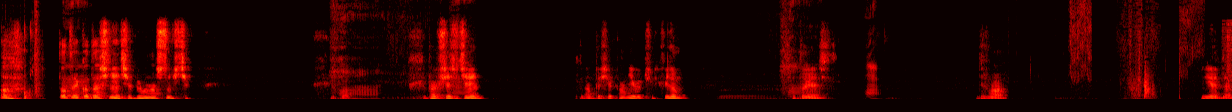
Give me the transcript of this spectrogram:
O, to tylko daśnięcie było na szczęście. Chyba... Chyba już jest dzień. Lampy się paliły przed chwilą. Co to jest? Dwa. Jeden.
